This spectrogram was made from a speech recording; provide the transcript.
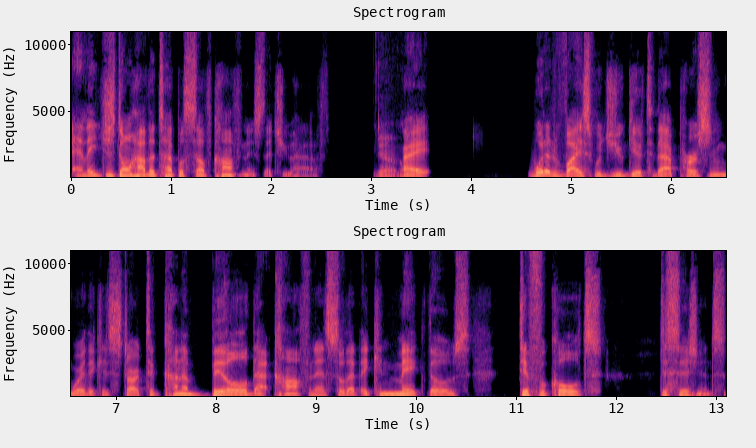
and they just don't have the type of self confidence that you have. Yeah, right? What advice would you give to that person where they could start to kind of build that confidence so that they can make those difficult decisions?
